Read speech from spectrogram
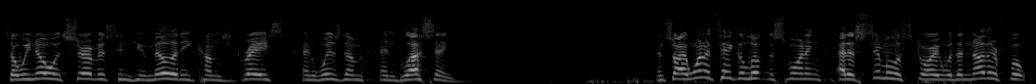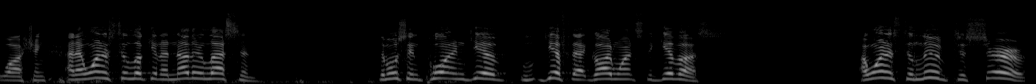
So we know with service and humility comes grace and wisdom and blessing. And so I want to take a look this morning at a similar story with another foot washing, and I want us to look at another lesson. The most important give, gift that God wants to give us. I want us to live to serve.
